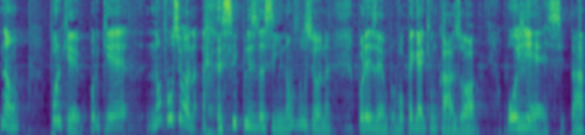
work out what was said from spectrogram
Não. Por quê? Porque não funciona. Simples assim, não funciona. Por exemplo, vou pegar aqui um caso, ó. OGS, tá?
